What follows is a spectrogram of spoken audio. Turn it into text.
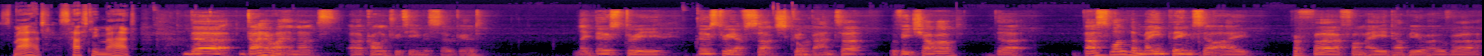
It's mad. It's actually mad. The Dynamite announce uh, commentary team is so good. Like those three, those three have such good banter with each other. That that's one of the main things that I prefer from AEW over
